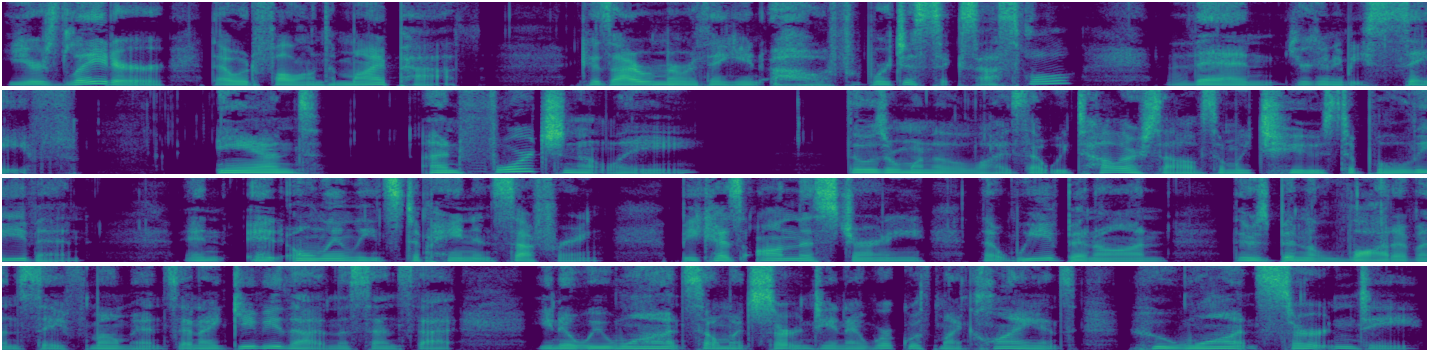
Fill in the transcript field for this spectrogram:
years later that would fall onto my path. Because I remember thinking, oh, if we're just successful, then you're going to be safe. And unfortunately, those are one of the lies that we tell ourselves and we choose to believe in. And it only leads to pain and suffering because on this journey that we've been on, there's been a lot of unsafe moments. And I give you that in the sense that, you know, we want so much certainty. And I work with my clients who want certainty,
